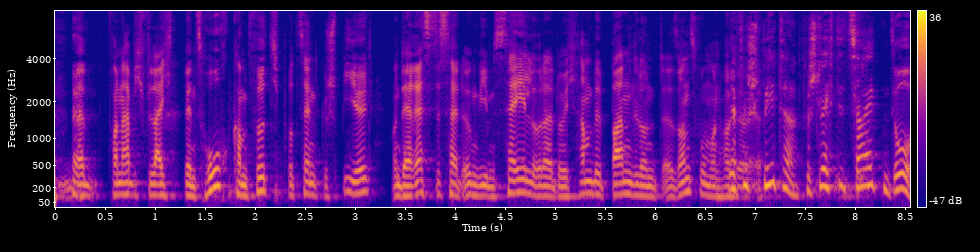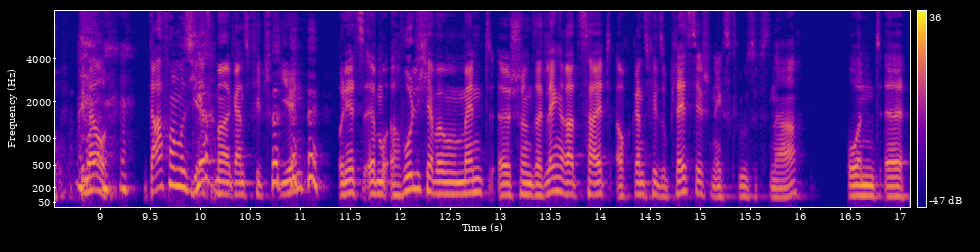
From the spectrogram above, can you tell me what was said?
davon habe ich vielleicht, wenn es hochkommt, 40 Prozent gespielt und der Rest ist halt irgendwie im Sale oder durch Humble Bundle und äh, sonst wo man heute Ja, für später, für schlechte Zeiten. so, genau. Davon muss ich Ja. erstmal ganz viel spielen. Und jetzt ähm, hole ich aber im Moment äh, schon seit längerer Zeit auch ganz viel so PlayStation-Exclusives nach. Und äh,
